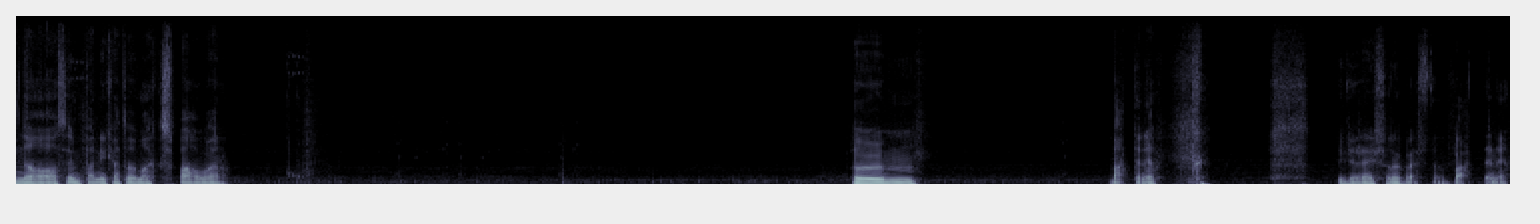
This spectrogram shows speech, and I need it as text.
No, si è impanicato Max Power. Um, vattene. Ti direi solo questo, vattene.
